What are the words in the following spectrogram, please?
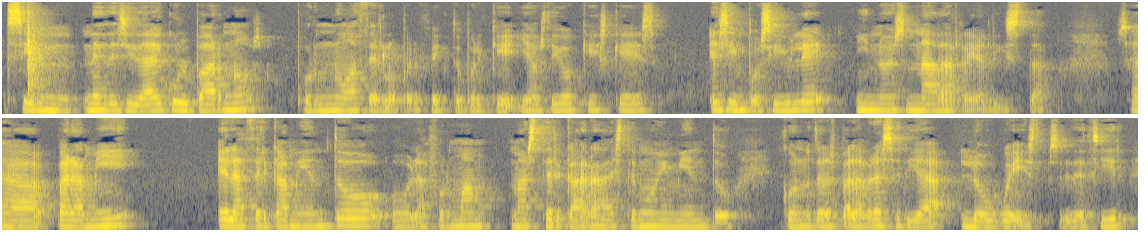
sin necesidad de culparnos por no hacerlo perfecto, porque ya os digo que es que es, es imposible y no es nada realista. O sea, para mí el acercamiento o la forma más cercana a este movimiento con otras palabras sería low waste, es decir,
